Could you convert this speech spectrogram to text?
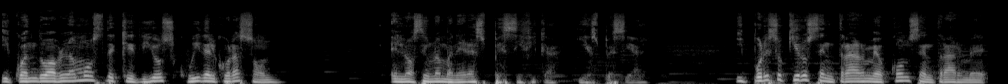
Y cuando hablamos de que Dios cuida el corazón, Él lo hace de una manera específica y especial. Y por eso quiero centrarme o concentrarme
